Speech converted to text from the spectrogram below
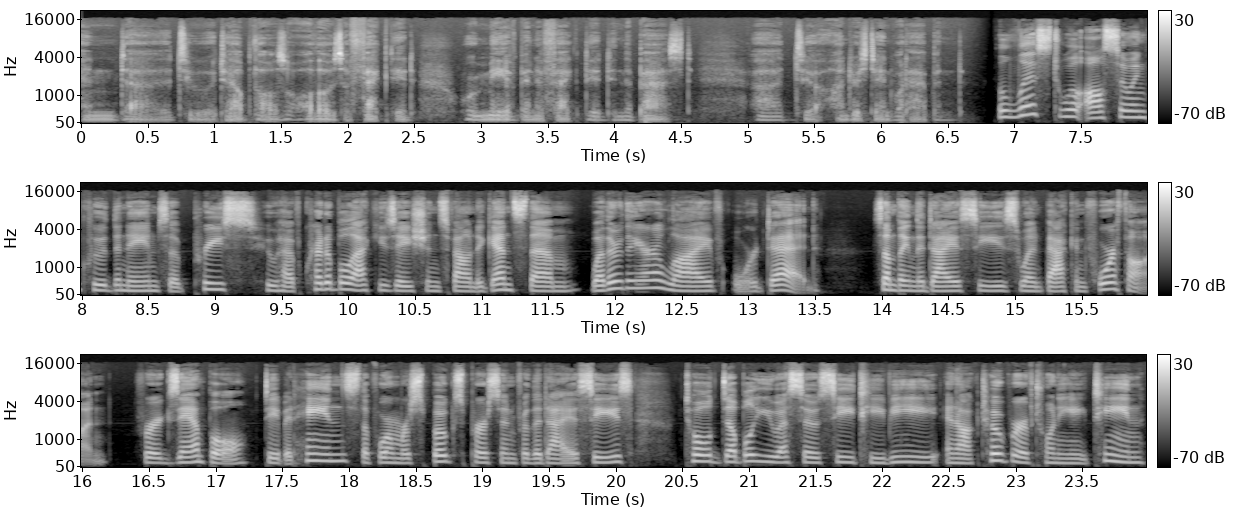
and uh, to, to help those all those affected or may have been affected in the past uh, to understand what happened. The list will also include the names of priests who have credible accusations found against them, whether they are alive or dead, something the diocese went back and forth on. For example, David Haynes, the former spokesperson for the diocese, told WSOC TV in October of 2018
